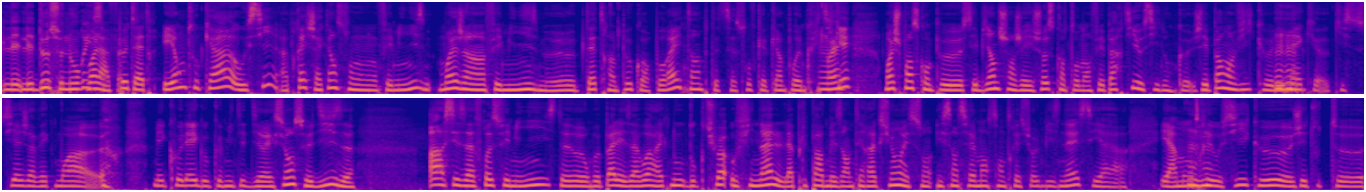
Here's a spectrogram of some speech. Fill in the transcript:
les, deux se nourrissent. Voilà, peut-être. Et en tout cas, aussi, après, chacun son féminisme. Moi, j'ai un féminisme euh, peut-être un peu corporate, hein, peut-être ça se trouve, quelqu'un pourrait me critiquer. Moi, je pense qu'on peut. C'est bien de changer les choses quand on en fait partie aussi. Donc, j'ai pas envie que les mhm. mecs qui siègent avec moi, mes collègues au comité de direction se disent ah ces affreuses féministes, euh, on peut pas les avoir avec nous. Donc tu vois, au final, la plupart de mes interactions elles sont essentiellement centrées sur le business et à, et à montrer mhm. aussi que euh, j'ai toute euh,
